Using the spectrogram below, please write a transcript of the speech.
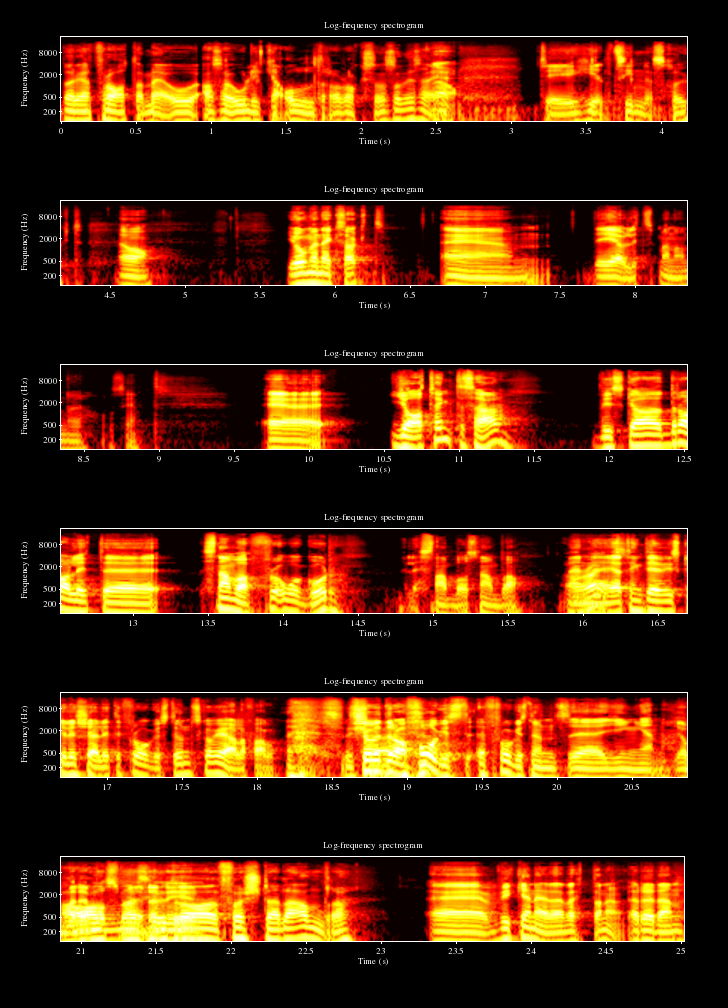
börja prata med. Och, alltså olika åldrar också som vi säger. Ja. Det är helt sinnessjukt. Ja. Jo men exakt. Eh, det är jävligt spännande att se. Eh, jag tänkte så här. Vi ska dra lite snabba frågor. Eller snabba och snabba. Men right. eh, jag tänkte att vi skulle köra lite frågestund ska vi i alla fall. Ska vi dra frågest frågestundsjingeln? Ja, men det måste men man ska vi är, dra första eller andra? Eh, vilken är den rätta nu? Är det den?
